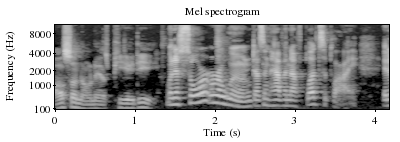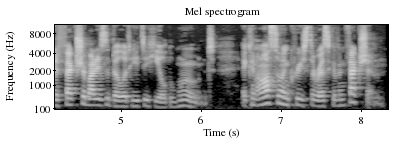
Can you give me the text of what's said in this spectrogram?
also known as PAD. When a sore or a wound doesn't have enough blood supply, it affects your body's ability to heal the wound. It can also increase the risk of infection.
